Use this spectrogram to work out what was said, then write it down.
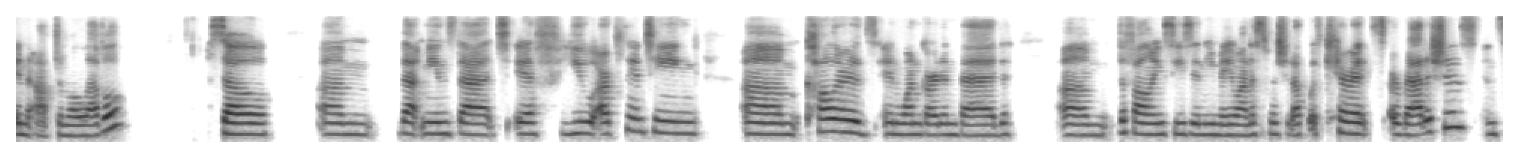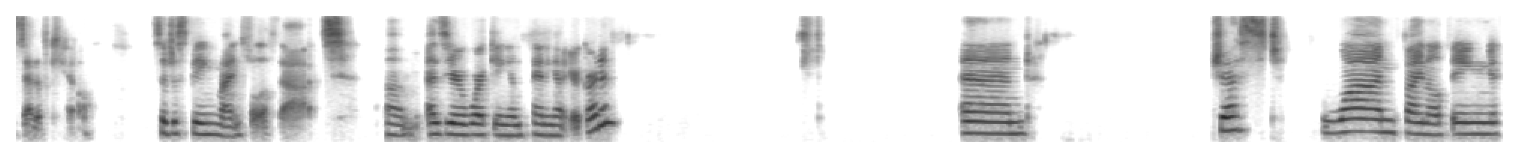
an optimal level. So um, that means that if you are planting um, collards in one garden bed, um, the following season you may want to switch it up with carrots or radishes instead of kale. So just being mindful of that um, as you're working and planning out your garden. And just one final thing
